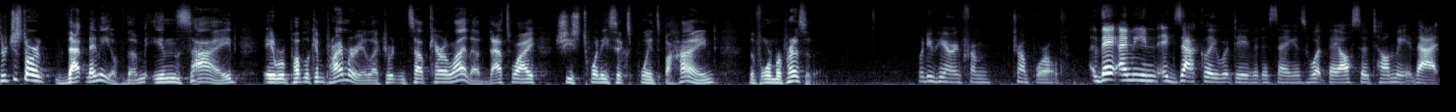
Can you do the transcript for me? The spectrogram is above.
There just aren't that many of them inside a Republican primary electorate in South Carolina. That's why she's 26 points behind the former president. What are you hearing from Trump world? They, I mean, exactly what David is saying is what they also tell me that,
